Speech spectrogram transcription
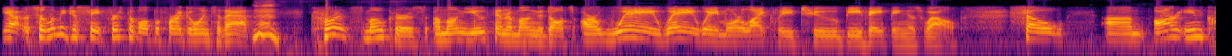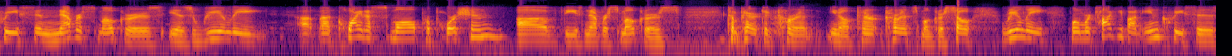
Yeah, so let me just say, first of all, before I go into that, mm current smokers among youth and among adults are way, way, way more likely to be vaping as well. So um, our increase in never smokers is really a, a, quite a small proportion of these never smokers compared to current, you know, current, current smokers. So really, when we're talking about increases,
